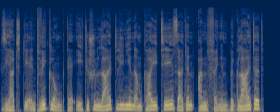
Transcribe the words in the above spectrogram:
Sie hat die Entwicklung der ethischen Leitlinien am KIT seit den Anfängen begleitet.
